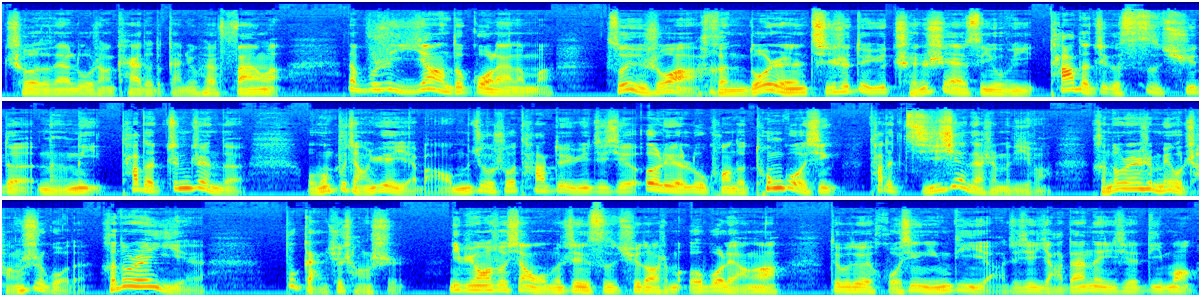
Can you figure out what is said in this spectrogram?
车子在路上开的都感觉快翻了，那不是一样都过来了吗？所以说啊，很多人其实对于城市 SUV，它的这个四驱的能力，它的真正的，我们不讲越野吧，我们就说它对于这些恶劣路况的通过性，它的极限在什么地方？很多人是没有尝试过的，很多人也不敢去尝试。你比方说像我们这次去到什么俄伯良啊，对不对？火星营地啊，这些雅丹的一些地貌，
